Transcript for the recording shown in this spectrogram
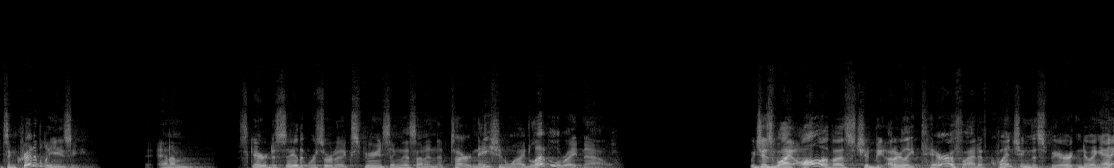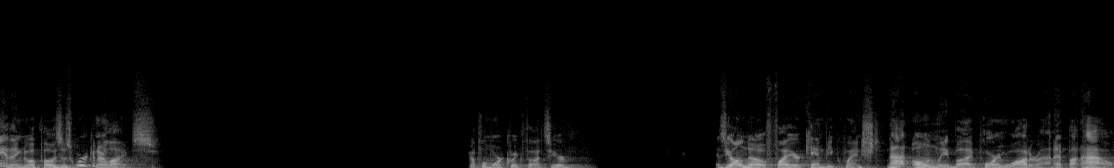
It's incredibly easy. And I'm scared to say that we're sort of experiencing this on an entire nationwide level right now. Which is why all of us should be utterly terrified of quenching the Spirit and doing anything to oppose His work in our lives. A couple more quick thoughts here. As you all know, fire can be quenched not only by pouring water on it, but how?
